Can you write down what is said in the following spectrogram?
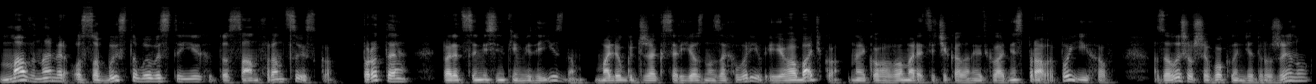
мав намір особисто вивезти їх до Сан-Франциско. Проте, перед самісіньким від'їздом, малюк Джек серйозно захворів, і його батько, на якого в Америці чекали невідкладні справи, поїхав, залишивши в Окленді дружину,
